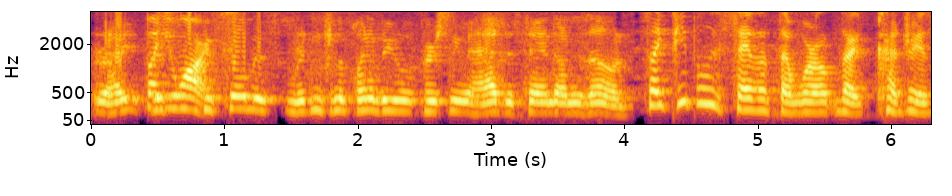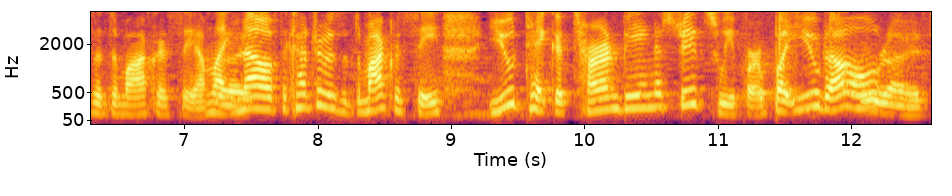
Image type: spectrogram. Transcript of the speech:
right? But this, you aren't. This film is written from the point of view of a person who had to stand on his own. It's like people who say that the world, the country is a democracy. I'm like, Right. no. If the country was a democracy, you'd take a turn being a street sweeper, but you don't. Right.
